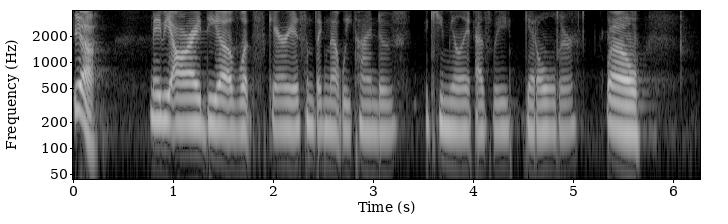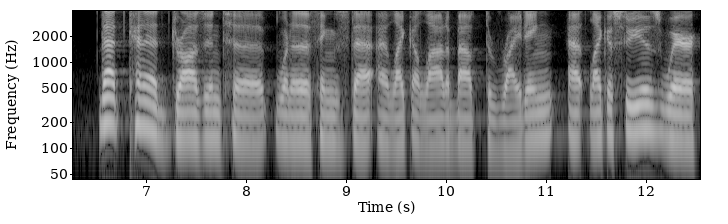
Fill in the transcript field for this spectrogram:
Yeah, maybe our idea of what's scary is something that we kind of accumulate as we get older. well, that kind of draws into one of the things that I like a lot about the writing at Laika Studios, where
